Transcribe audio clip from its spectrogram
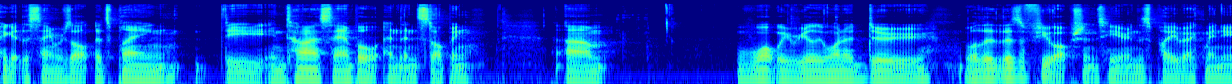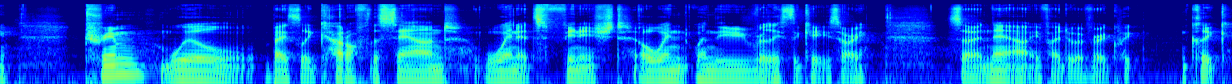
I get the same result. It's playing the entire sample and then stopping. Um, what we really want to do, well, there's a few options here in this playback menu. Trim will basically cut off the sound when it's finished, or when, when you release the key, sorry. So now if I do a very quick click,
